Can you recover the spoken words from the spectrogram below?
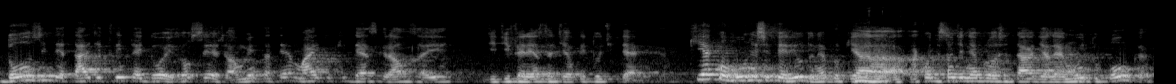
12, de tarde, 32, ou seja, aumenta até mais do que 10 graus aí de diferença de amplitude térmica. Que é comum nesse período, né? Porque a, uhum. a condição de nebulosidade ela é muito pouca,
